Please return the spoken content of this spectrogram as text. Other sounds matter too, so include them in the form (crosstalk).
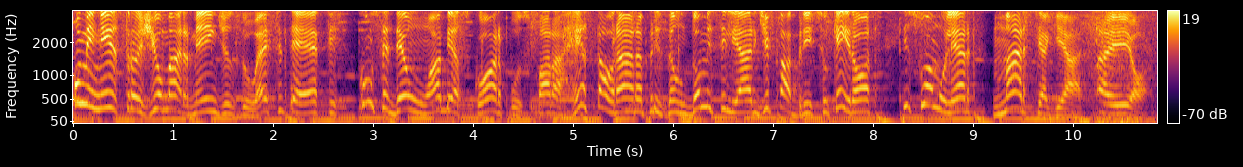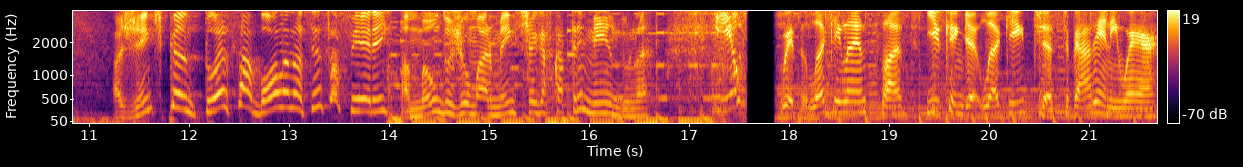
O ministro Gilmar Mendes, do STF, concedeu um habeas corpus para restaurar a prisão domiciliar de Fabrício Queiroz e sua mulher Márcia Aguiar. Aí, ó. A gente cantou essa bola na sexta-feira, hein? A mão do Gilmar Mendes chega a ficar tremendo, né? With the Lucky Land slots, you can get lucky just about anywhere.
